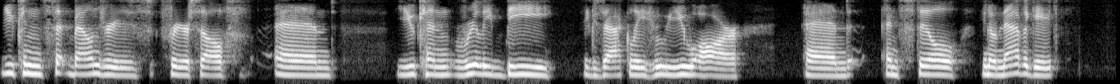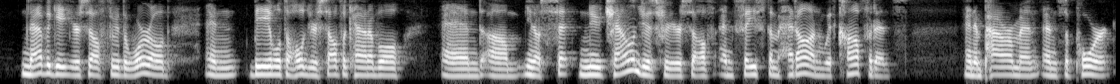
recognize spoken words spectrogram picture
you can set boundaries for yourself, and you can really be exactly who you are and and still you know navigate navigate yourself through the world and be able to hold yourself accountable and um, you know set new challenges for yourself and face them head on with confidence and empowerment and support.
